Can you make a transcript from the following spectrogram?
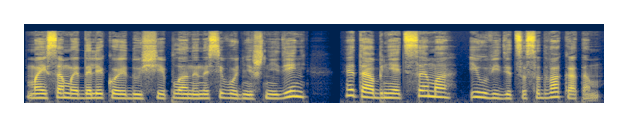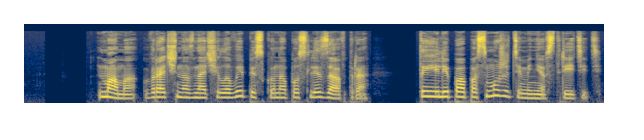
Мои самые далеко идущие планы на сегодняшний день — это обнять Сэма и увидеться с адвокатом. «Мама, врач назначила выписку на послезавтра. Ты или папа сможете меня встретить?»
